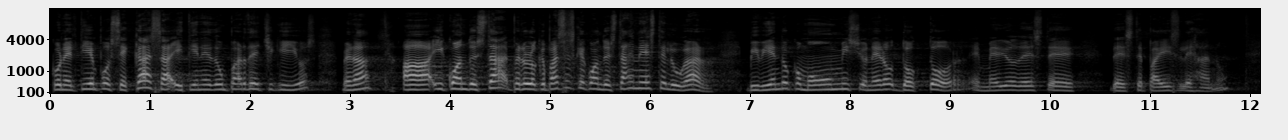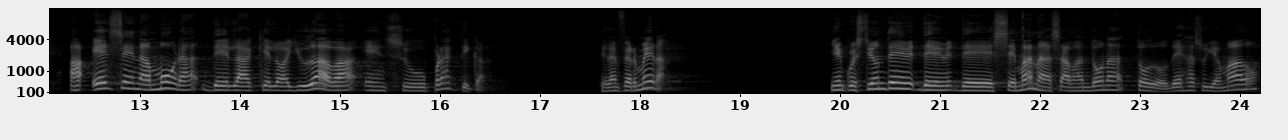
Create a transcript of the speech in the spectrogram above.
Con el tiempo se casa y tiene un par de chiquillos, ¿verdad? Ah, y cuando está, pero lo que pasa es que cuando está en este lugar, viviendo como un misionero doctor en medio de este, de este país lejano, él se enamora de la que lo ayudaba en su práctica. de la enfermera. Y en cuestión de, semanas abandona todo, deja su llamado,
